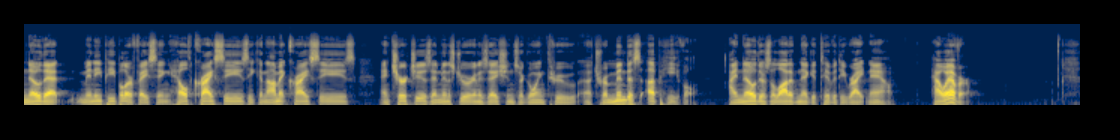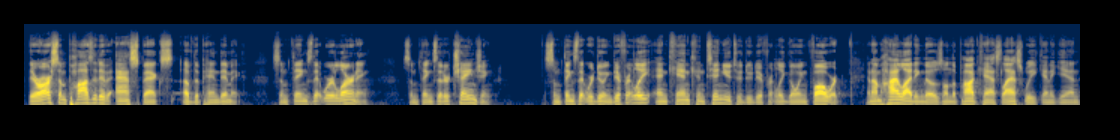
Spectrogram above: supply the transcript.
know that many people are facing health crises, economic crises, and churches and ministry organizations are going through a tremendous upheaval. I know there's a lot of negativity right now. However, there are some positive aspects of the pandemic, some things that we're learning, some things that are changing, some things that we're doing differently and can continue to do differently going forward. And I'm highlighting those on the podcast last week and again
